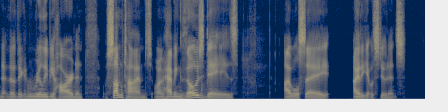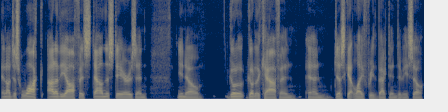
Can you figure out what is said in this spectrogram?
they can really be hard and sometimes when I'm having those days I will say I got to get with students and I'll just walk out of the office down the stairs and you know go to go to the caf and and just get life breathed back into me. So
